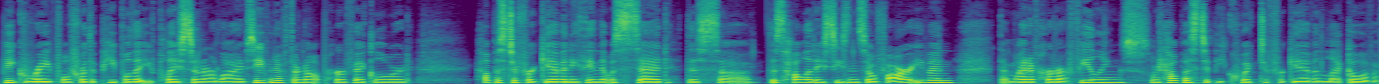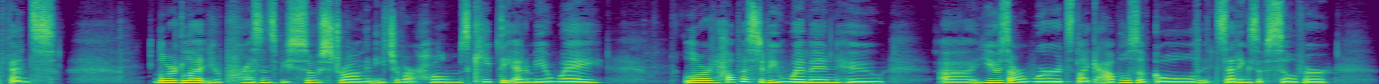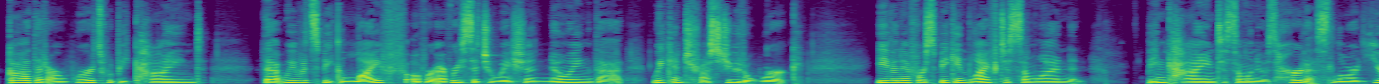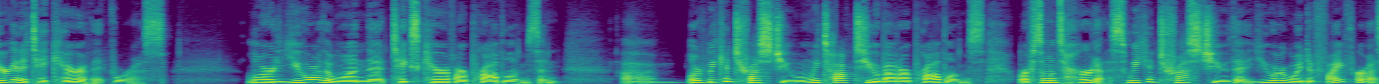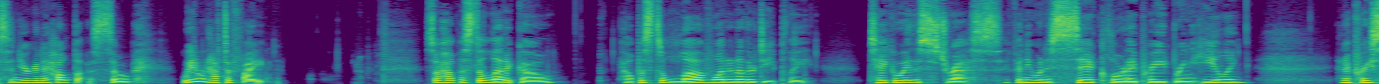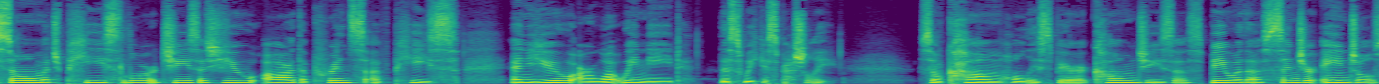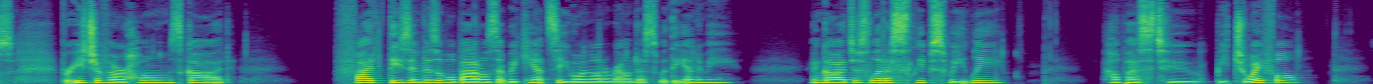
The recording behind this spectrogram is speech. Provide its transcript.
be grateful for the people that you've placed in our lives, even if they're not perfect, Lord. Help us to forgive anything that was said this uh, this holiday season so far, even that might have hurt our feelings. Lord, help us to be quick to forgive and let go of offense. Lord, let your presence be so strong in each of our homes. Keep the enemy away. Lord, help us to be women who uh, use our words like apples of gold in settings of silver. God, that our words would be kind, that we would speak life over every situation, knowing that we can trust you to work. Even if we're speaking life to someone and being kind to someone who has hurt us, Lord, you're going to take care of it for us. Lord, you are the one that takes care of our problems and um, Lord, we can trust you when we talk to you about our problems or if someone's hurt us. We can trust you that you are going to fight for us and you're going to help us. So we don't have to fight. So help us to let it go. Help us to love one another deeply. Take away the stress. If anyone is sick, Lord, I pray you'd bring healing. And I pray so much peace, Lord Jesus. You are the Prince of Peace, and you are what we need this week, especially. So come, Holy Spirit, come, Jesus, be with us. Send your angels for each of our homes, God. Fight these invisible battles that we can't see going on around us with the enemy. And God, just let us sleep sweetly. Help us to be joyful.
